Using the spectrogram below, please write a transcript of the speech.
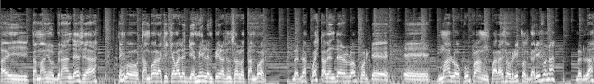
Hay tamaños grandes, ¿ya? Tengo tambor aquí que vale 10 mil lempiras un solo tambor. ¿Verdad? Cuesta venderlo porque eh, más lo ocupan para esos ritos garífunas, ¿verdad?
